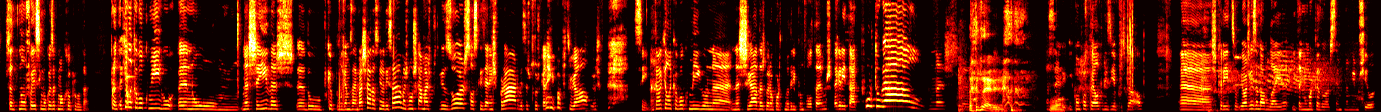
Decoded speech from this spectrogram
Portanto, não foi assim uma coisa que me ocorreu perguntar. Pronto, aquilo acabou comigo uh, no, nas saídas uh, do. Porque ligamos à embaixada, a senhora disse: Ah, mas vão chegar mais portugueses hoje, só se quiserem esperar, ver se as pessoas querem ir para Portugal. Sim, então aquilo acabou comigo na, nas chegadas do aeroporto de Madrid, onde voltamos, a gritar: Portugal! Nas, uh, sério? A sério. E com um papel que dizia Portugal, escrito. Eu às vezes ando à boleia e tenho um marcador sempre na minha mochila.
